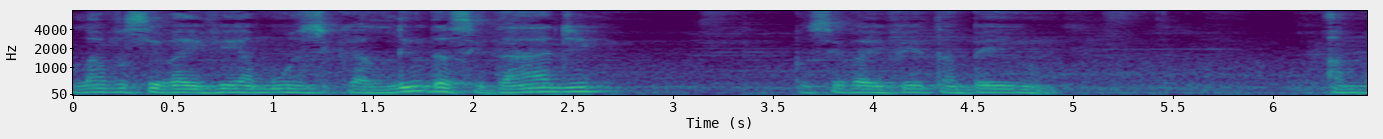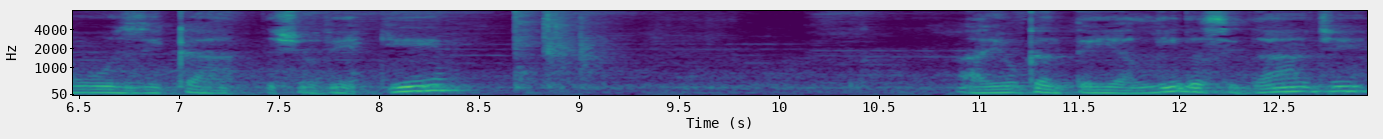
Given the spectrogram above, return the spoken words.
Lá você vai ver a música Linda Cidade. Você vai ver também a música, deixa eu ver aqui. Aí eu cantei a Linda Cidade,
